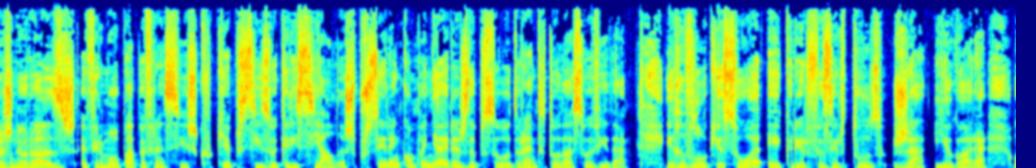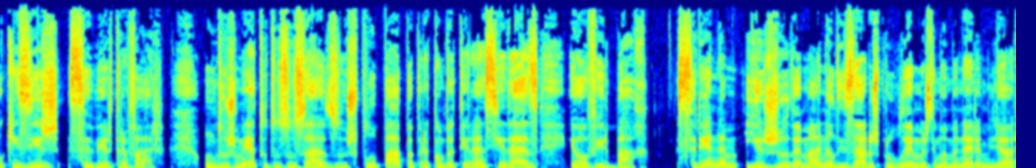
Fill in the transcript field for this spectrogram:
as neuroses, afirmou o Papa Francisco que é preciso acariciá-las por serem companheiras da pessoa durante toda a sua vida. E revelou que a sua é querer fazer tudo já e agora, o que exige saber travar. Um dos métodos usados pelo Papa para combater a ansiedade é ouvir Bach serena-me e ajuda-me a analisar os problemas de uma maneira melhor.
